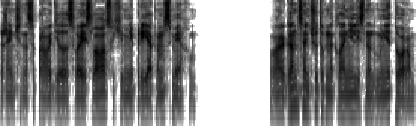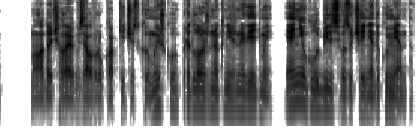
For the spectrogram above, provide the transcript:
Женщина сопроводила свои слова сухим неприятным смехом. Варган с Анчутом наклонились над монитором. Молодой человек взял в руку оптическую мышку, предложенную книжной ведьмой, и они углубились в изучение документов.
